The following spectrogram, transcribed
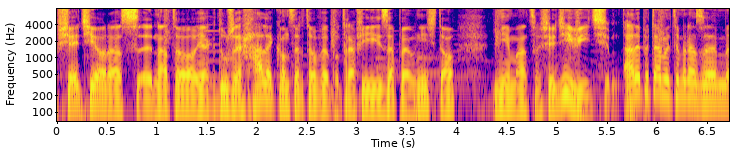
w sieci oraz na to, jak duże hale koncertowe potrafi zapełnić, to nie ma co się dziwić. Ale pytamy tym razem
